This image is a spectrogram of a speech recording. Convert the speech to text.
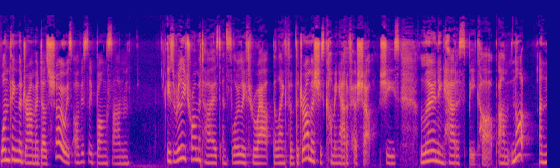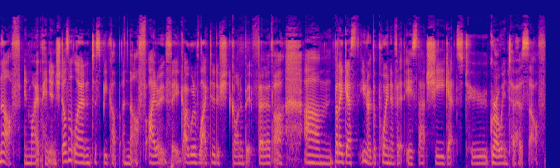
one thing the drama does show is obviously Bong Sun is really traumatized, and slowly throughout the length of the drama, she's coming out of her shell. She's learning how to speak up, um, not enough, in my opinion. She doesn't learn to speak up enough, I don't think. I would have liked it if she'd gone a bit further. Um, but I guess, you know, the point of it is that she gets to grow into herself.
